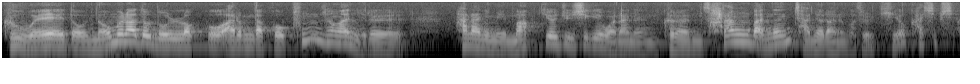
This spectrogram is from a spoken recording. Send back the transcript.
그 외에도 너무나도 놀랍고 아름답고 풍성한 일을 하나님이 맡겨 주시기 원하는 그런 사랑받는 자녀라는 것을 기억하십시오.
